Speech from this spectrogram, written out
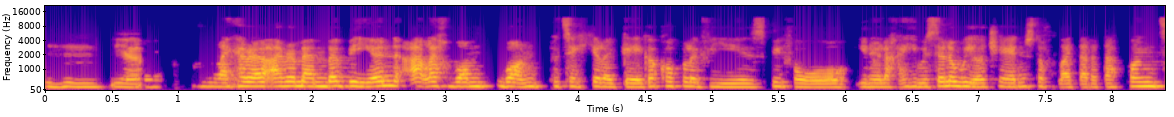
Mm-hmm. Yeah. Like I, I remember being at like one one particular gig a couple of years before, you know, like he was in a wheelchair and stuff like that at that point,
